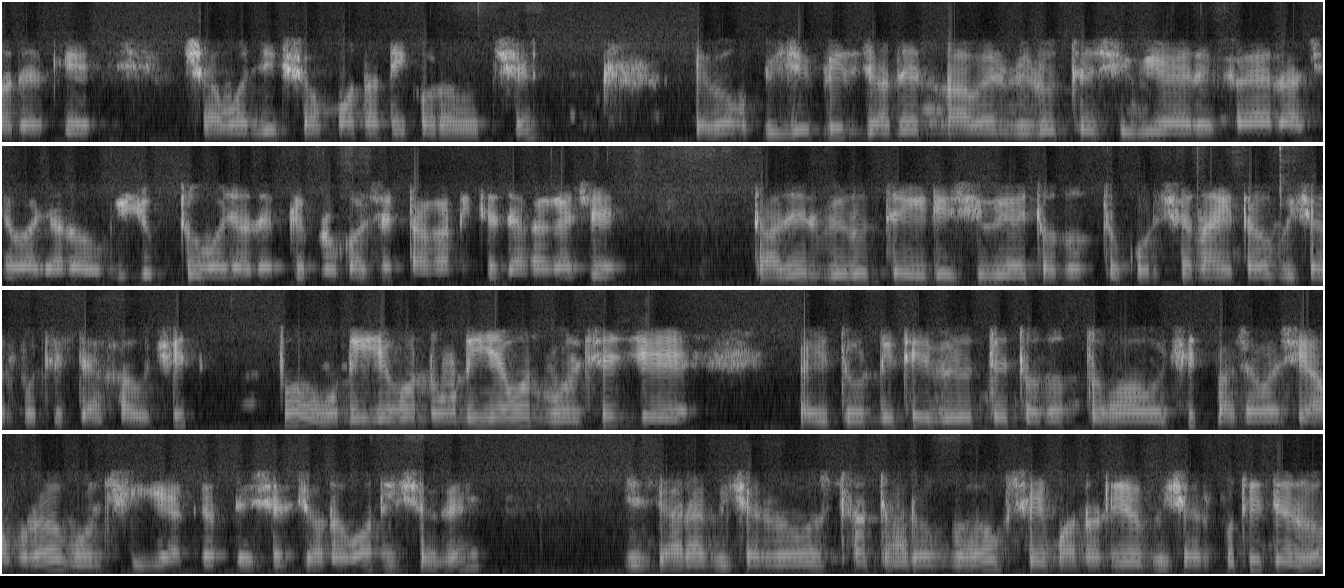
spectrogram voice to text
তাদেরকে সামাজিক সম্মানহানি করা হচ্ছে। এবং বিজেপির যাদের নামের বিরুদ্ধে সিবিআই এফআইআর আছে বা যারা অভিযুক্ত বা যাদেরকে প্রকাশের টাকা নিতে দেখা গেছে, তাদের বিরুদ্ধে ইডি, সিবিআই তদন্ত করছে না, এটাও বিচারপতির দেখা উচিত। তো উনি যখন উনি যেমন বলছেন যে এই দুর্নীতির বিরুদ্ধে তদন্ত হওয়া উচিত। পাশাপাশি আমরাও বলছি, একজন দেশের জনগণ হিসেবে যে যারা বিচার ব্যবস্থার ধারক বাহক সেই মাননীয় বিচারপতিদেরও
